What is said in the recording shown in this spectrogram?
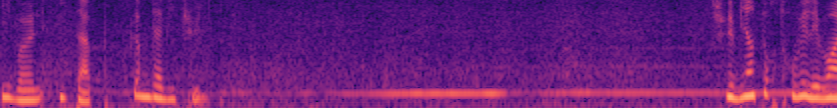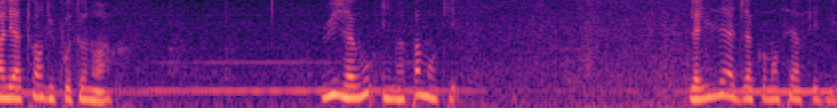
il vole, il tape, comme d'habitude. Je vais bientôt retrouver les vents aléatoires du poteau noir. Lui, j'avoue, il m'a pas manqué. L'Alizé a déjà commencé à faiblir,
